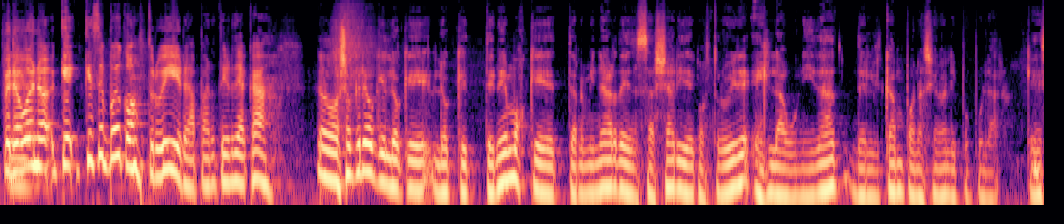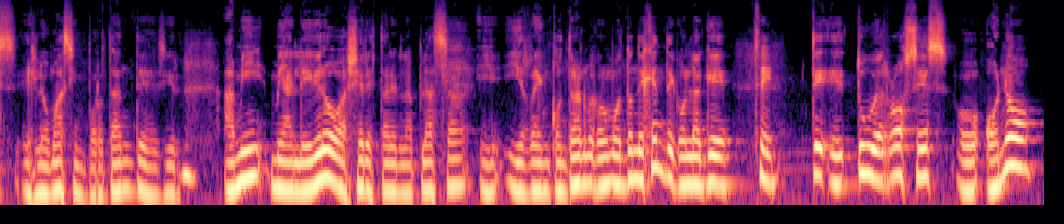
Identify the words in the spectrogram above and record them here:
Pero bueno, ¿qué, ¿qué se puede construir a partir de acá? No, yo creo que lo que lo que tenemos que terminar de ensayar y de construir es la unidad del campo nacional y popular, que es, es lo más importante. Es decir, a mí me alegró ayer estar en la plaza y, reencontrarme con un montón de gente con la que eh, tuve roces o, no,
